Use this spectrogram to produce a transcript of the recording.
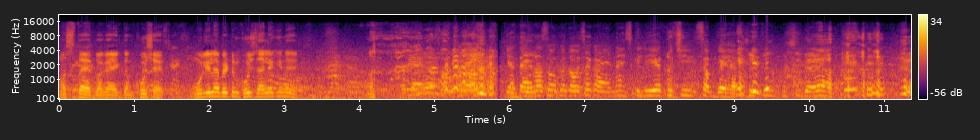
मस्त आहेत बघा एकदम खुश आहेत. मुलीला भेटून खुश झाले की नाही? या तेरह सौ का दौशक है ना इसके लिए कुछ ही सब गया। खुशी गया।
